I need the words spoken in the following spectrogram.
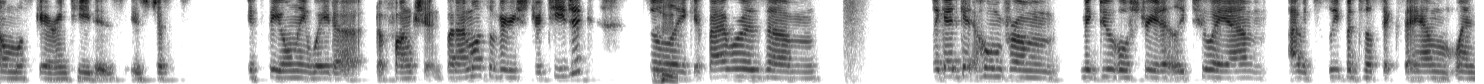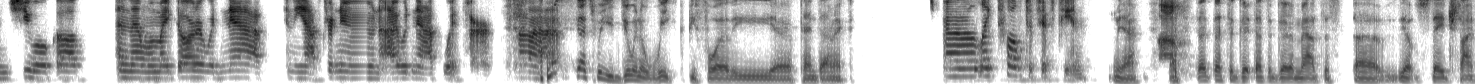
almost guaranteed, is is just it's the only way to to function. But I'm also very strategic. So Mhm. like if I was um like I'd get home from MacDougal Street at like 2 a.m. I would sleep until 6 a.m. when she woke up. And then when my daughter would nap in the afternoon, I would nap with her. Uh, sets were you doing a week before the uh, pandemic? uh, like 12 to 15. Yeah, that's, that, that's a good that's a good amount. This uh, you know stage time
